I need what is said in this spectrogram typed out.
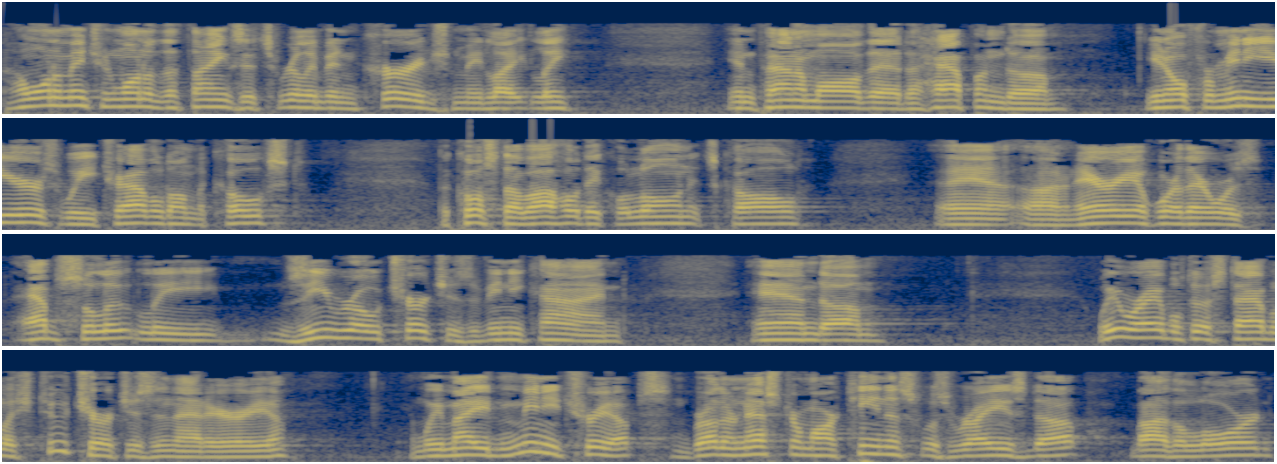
I want to mention one of the things that's really been encouraged me lately in Panama that happened. Uh, you know, for many years we traveled on the coast, the Costa Abajo de Colon it's called, uh, an area where there was absolutely zero churches of any kind. And um, we were able to establish two churches in that area. And we made many trips. Brother Nestor Martinez was raised up by the Lord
